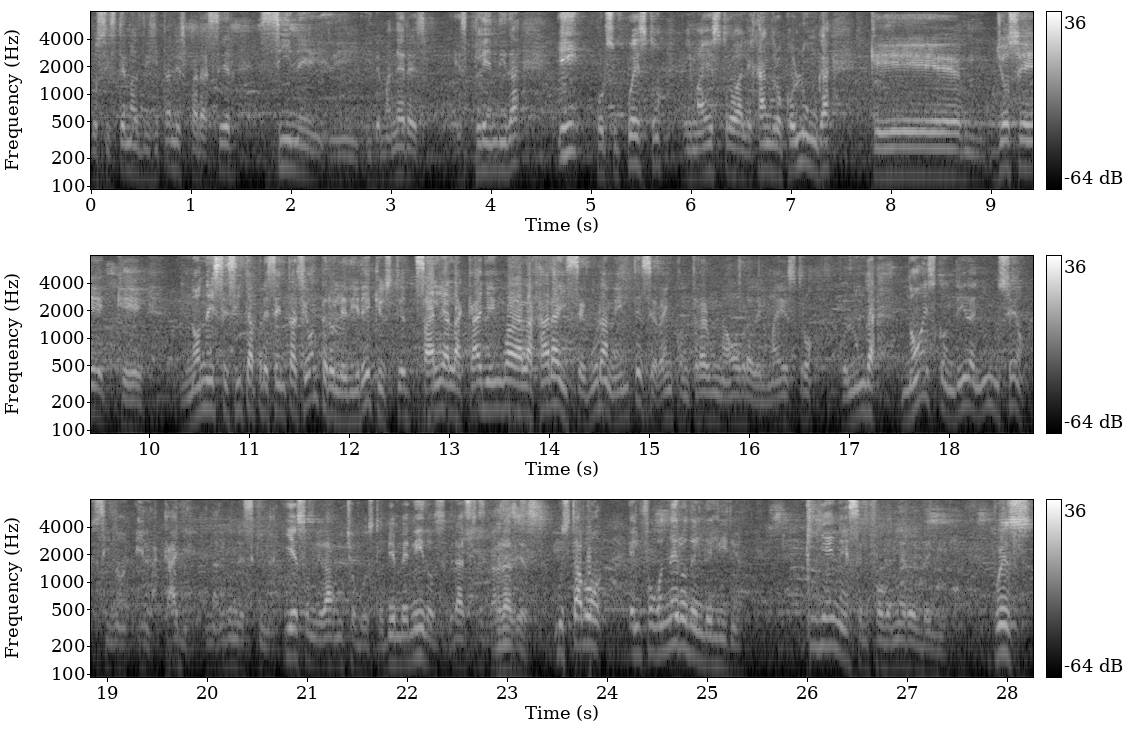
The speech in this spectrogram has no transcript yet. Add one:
los sistemas digitales para hacer cine y, de manera es- espléndida. Y, por supuesto, el maestro Alejandro Colunga, que yo sé que no necesita presentación, pero le diré que usted sale a la calle en Guadalajara y seguramente se va a encontrar una obra del maestro Colunga, no escondida en un museo, sino en la calle, en alguna esquina. Y eso me da mucho gusto. Bienvenidos, gracias. Gracias. Gustavo, el fogonero del delirio. ¿Quién es el fogonero del delirio? Pues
